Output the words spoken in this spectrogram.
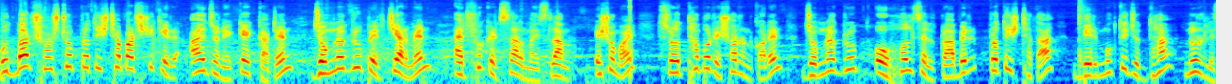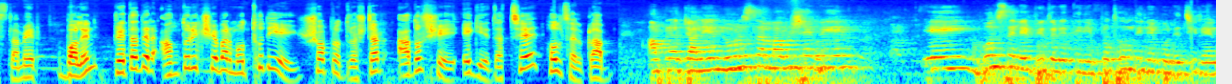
বুধবার ষষ্ঠ প্রতিষ্ঠা বার্ষিকীর আয়োজনে কেক কাটেন যমুনা গ্রুপের চেয়ারম্যান অ্যাডভোকেট সালমা ইসলাম। এ সময় শ্রদ্ধাভরে স্মরণ করেন যমুনা গ্রুপ ও হোলসেল ক্লাবের প্রতিষ্ঠাতা বীর মুক্তিযোদ্ধা নুরুল ইসলামের। বলেন, ক্রেতাদের আন্তরিক সেবার মধ্য দিয়েই স্বপ্নদ্রষ্টার আদর্শে এগিয়ে যাচ্ছে হোলসেল ক্লাব। আপনারা জানেন নুর ইসলাম বাবু সাহেবের এই হোলসেলের ভিতরে তিনি প্রথম দিনে বলেছিলেন,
